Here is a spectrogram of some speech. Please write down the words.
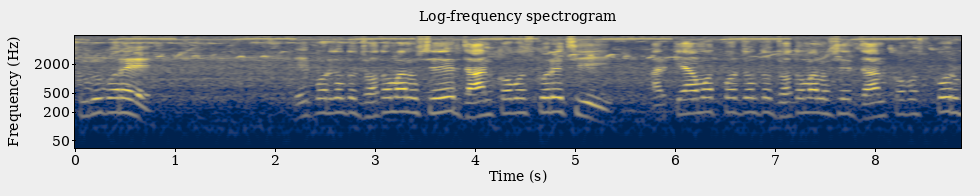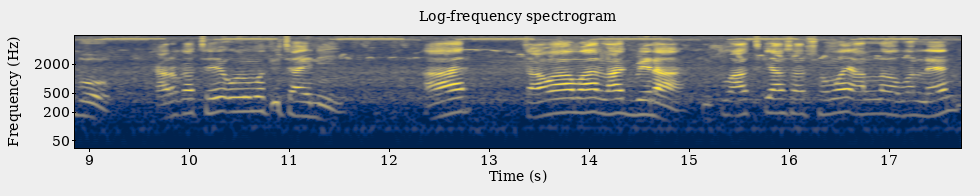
শুরু করে এই পর্যন্ত যত মানুষের যান কবজ করেছি আর কেয়ামত পর্যন্ত যত মানুষের যান কবজ করব, কারও কাছে অনুমতি চাইনি। আর চাওয়া আমার লাগবে না। কিন্তু আজকে আসার সময় আল্লাহ বললেন,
